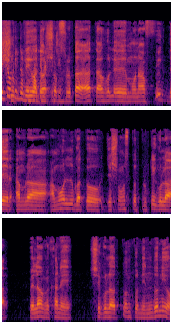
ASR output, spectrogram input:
এটাও কিন্তু দর্শক শ্রোতা তাহলে মুনাফিকদের আমরা আমলগত যে সমস্ত ত্রুটিগুলা পেলাম এখানে সেগুলো অত্যন্ত নিন্দনীয়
